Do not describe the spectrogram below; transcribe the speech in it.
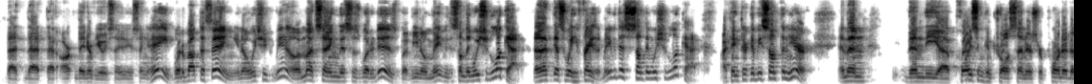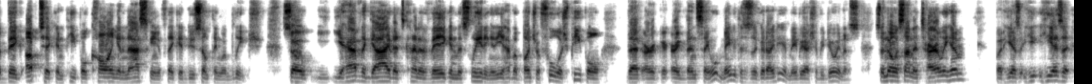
that that that art, the interview. He's saying, he's saying, "Hey, what about the thing? You know, we should. You know, I'm not saying this is what it is, but you know, maybe it's something we should look at." And that's the way he phrased it. Maybe this is something we should look at. I think there could be something here. And then then the uh, poison control centers reported a big uptick in people calling in and asking if they could do something with bleach. So you have the guy that's kind of vague and misleading, and you have a bunch of foolish people that are, are then saying, "Oh, maybe this is a good idea. Maybe I should be doing this." So no, it's not entirely him, but he has he he has a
